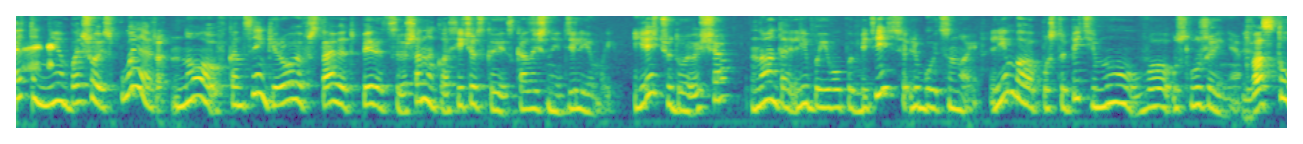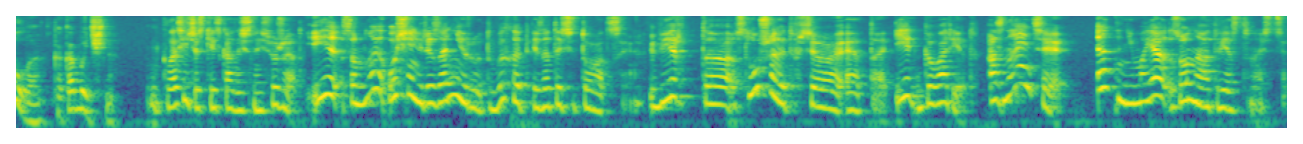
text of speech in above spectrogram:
Это не большой спойлер, но в конце героев ставят перед совершенно классической сказочной дилеммой. Есть чудовище, надо либо его победить любой ценой, либо поступить ему в услужение. Два стула, как обычно классический сказочный сюжет. И со мной очень резонирует выход из этой ситуации. Вирт слушает все это и говорит, а знаете, это не моя зона ответственности.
